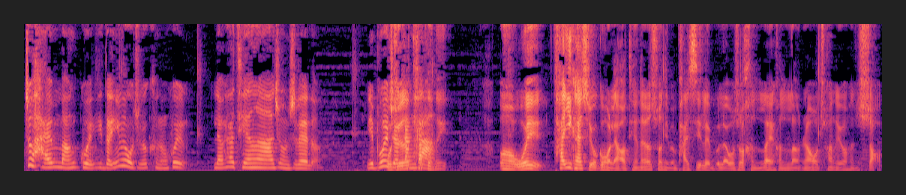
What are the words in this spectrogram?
就还蛮诡异的，因为我觉得可能会。聊下天啊，这种之类的，也不会觉得尴尬。嗯，我也，他一开始有跟我聊天，他就说你们拍戏累不累？我说很累，很冷，然后我穿的又很少，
